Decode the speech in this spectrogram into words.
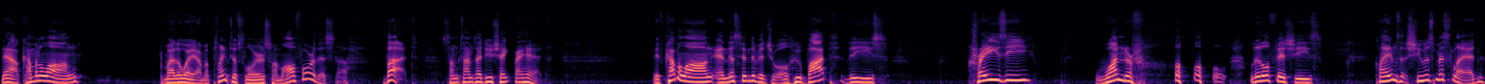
Now, coming along, by the way, I'm a plaintiff's lawyer, so I'm all for this stuff, but sometimes I do shake my head. They've come along, and this individual who bought these crazy, wonderful little fishies claims that she was misled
